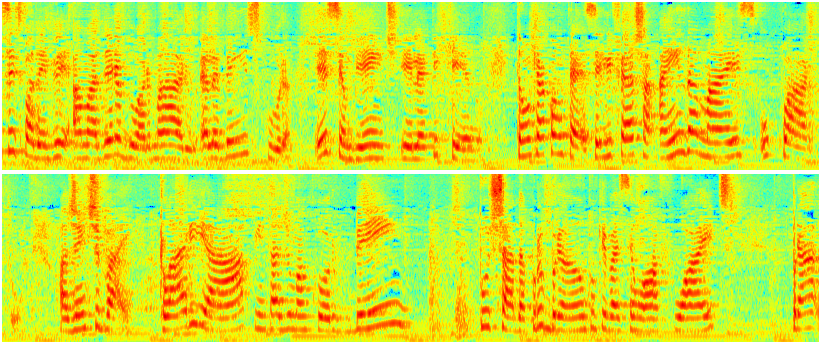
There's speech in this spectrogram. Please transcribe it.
Vocês podem ver, a madeira do armário ela é bem escura. Esse ambiente ele é pequeno. Então o que acontece? Ele fecha ainda mais o quarto. A gente vai clarear, pintar de uma cor bem puxada para o branco, que vai ser um off-white, para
